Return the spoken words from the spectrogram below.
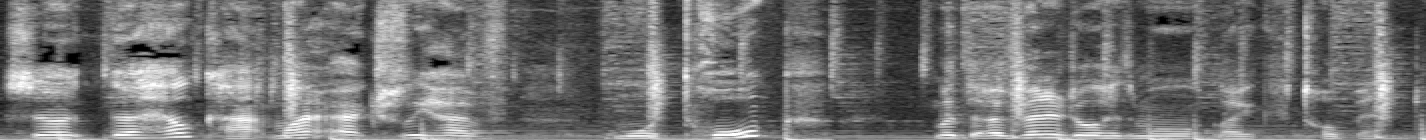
So the Hellcat might actually have more torque, but the Aventador has more like top end.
